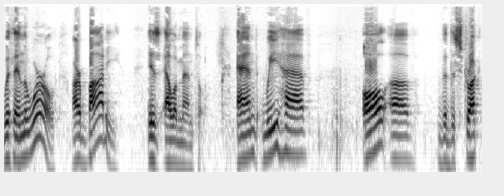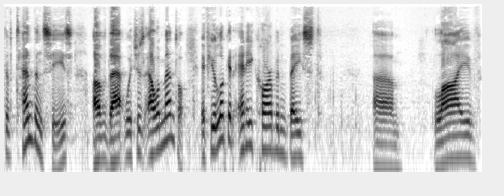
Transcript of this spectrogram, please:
within the world. Our body is elemental. And we have all of the destructive tendencies of that which is elemental. If you look at any carbon based um, live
